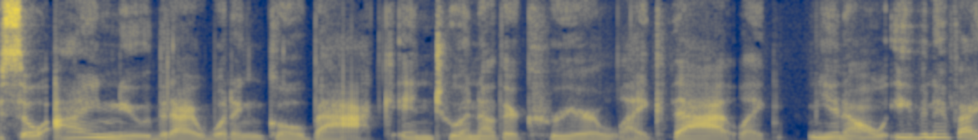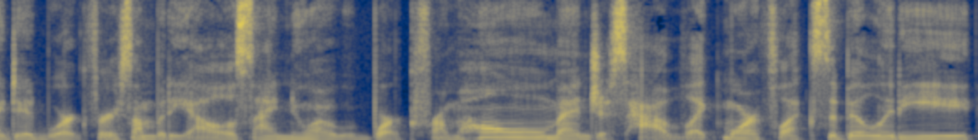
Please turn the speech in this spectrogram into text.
so I knew that I wouldn't go back into another career like that. Like, you know, even if I did work for somebody else, I knew I would work from home and just have like more flexibility.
